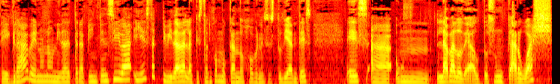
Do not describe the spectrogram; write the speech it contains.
eh, grave en una unidad de terapia intensiva y esta actividad a la que están convocando jóvenes estudiantes es un lavado de autos, un car wash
